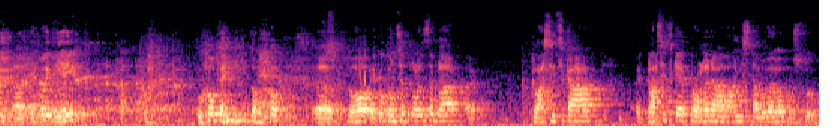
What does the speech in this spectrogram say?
uh, jako jejich uchopení toho, uh, toho jako konceptualizace byla klasická klasické prohledávání stavového prostoru.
